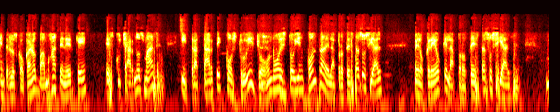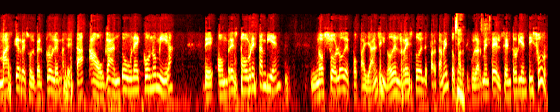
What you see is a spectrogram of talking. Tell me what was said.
entre los caucanos vamos a tener que escucharnos más y tratar de construir. Yo no estoy en contra de la protesta social, pero creo que la protesta social, más que resolver problemas, está ahogando una economía de hombres pobres también, no solo de Popayán, sino del resto del departamento, particularmente del centro oriente y sur.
